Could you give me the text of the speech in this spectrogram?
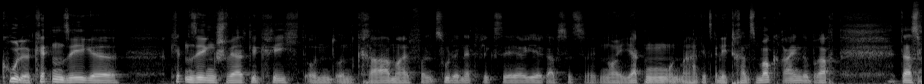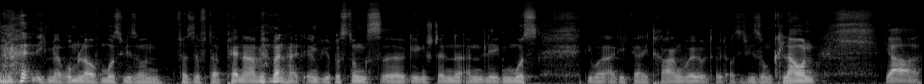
coole Kettensäge, Kettensägenschwert gekriegt und, und Kram halt von, zu der Netflix-Serie. Gab es jetzt neue Jacken und man hat jetzt in die Transmog reingebracht, dass man halt nicht mehr rumlaufen muss wie so ein versiffter Penner, wenn man halt irgendwie Rüstungsgegenstände anlegen muss, die man eigentlich gar nicht tragen will und damit aussieht wie so ein Clown. Ja,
